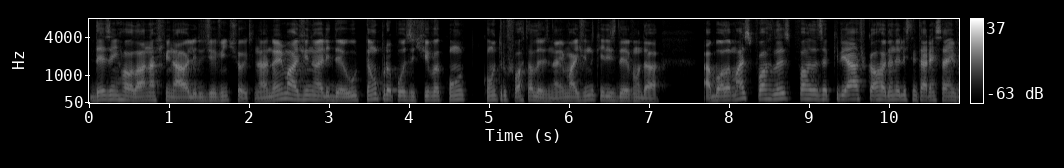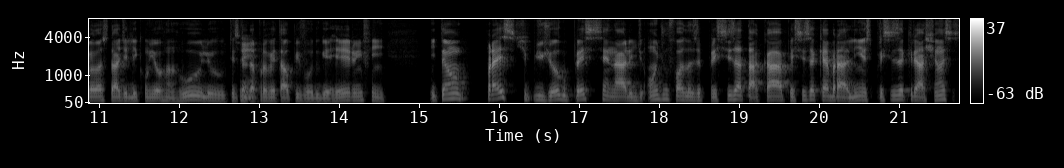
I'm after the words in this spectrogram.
desenrolar na final ali do dia 28. Né? Eu não imagino a LDU tão propositiva con- contra o Fortaleza. Né? Eu imagino que eles devam dar a bola mais pro Fortaleza, pro Fortaleza criar, ficar rodando, eles tentarem sair em velocidade ali com o Johan Julio, tentando Sim. aproveitar o pivô do Guerreiro, enfim. Então, para esse tipo de jogo, para esse cenário de onde o Fortaleza precisa atacar, precisa quebrar linhas, precisa criar chances,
